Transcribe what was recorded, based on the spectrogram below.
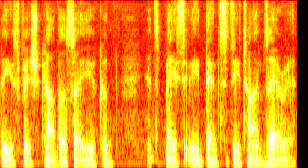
these fish cover. So you can, it's basically density times area.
